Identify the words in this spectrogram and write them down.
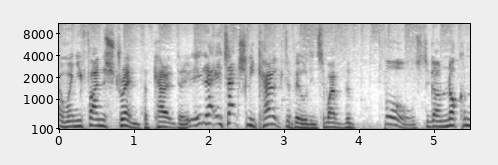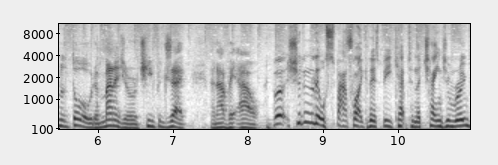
and when you find the strength of character, it, it's actually character building to have the balls to go knock on the door with a manager or a chief exec and have it out. But shouldn't little spats like this be kept in the changing room?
